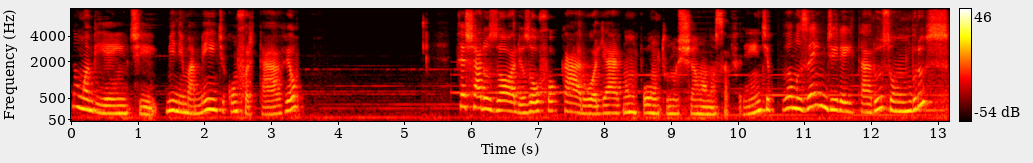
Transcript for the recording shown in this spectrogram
num ambiente minimamente confortável fechar os olhos ou focar o olhar num ponto no chão à nossa frente. Vamos endireitar os ombros,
